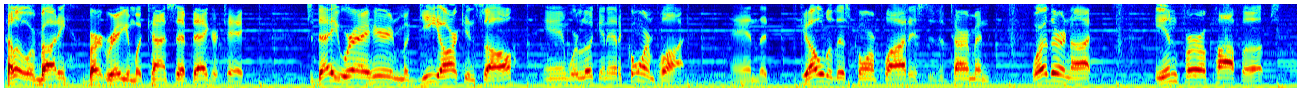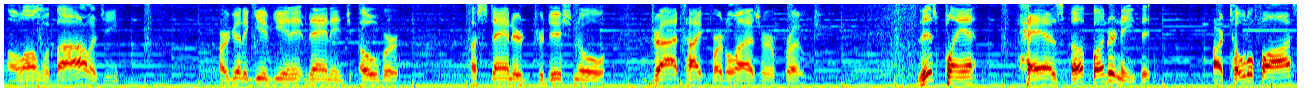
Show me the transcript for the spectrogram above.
Hello everybody, Bert Riggan with Concept AgriTek. Today we're out here in McGehee, Arkansas, and we're looking at a corn plot. And the goal of this corn plot is to determine whether or not in-furrow pop-ups along with biology are going to give you an advantage over a standard traditional dry type fertilizer approach. This plant has up underneath it our Total FOSS,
